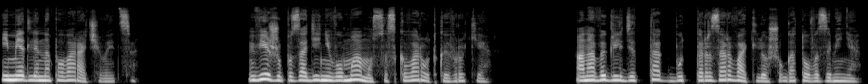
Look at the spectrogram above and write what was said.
и медленно поворачивается. Вижу позади него маму со сковородкой в руке. Она выглядит так, будто разорвать Лёшу готова за меня.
